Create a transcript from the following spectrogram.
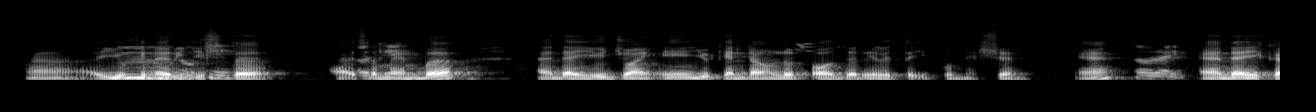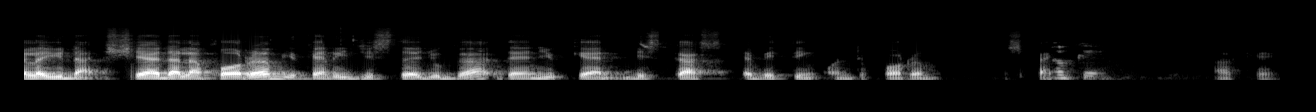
Uh, you hmm, kena register okay. as okay. a member and then you join in you can download all the related information yeah alright. And then kalau you nak share dalam forum you can register juga then you can discuss everything on the forum aspect okay. Okay.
